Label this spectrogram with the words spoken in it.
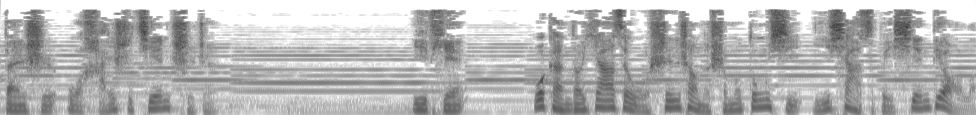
但是我还是坚持着。一天，我感到压在我身上的什么东西一下子被掀掉了，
